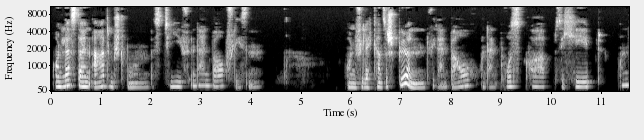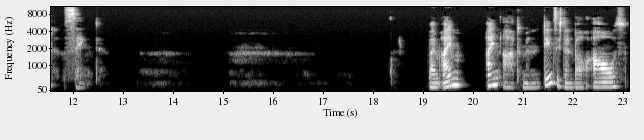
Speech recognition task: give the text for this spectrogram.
und lass deinen Atemstrom bis tief in deinen Bauch fließen. Und vielleicht kannst du spüren, wie dein Bauch und dein Brustkorb sich hebt und senkt. Beim Einatmen dehnt sich dein Bauch aus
